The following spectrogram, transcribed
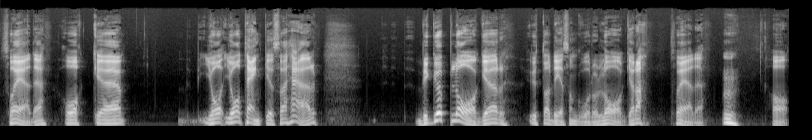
så är det. Och eh, jag, jag tänker så här. Bygg upp lager utav det som går att lagra. Så är det. Ja.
